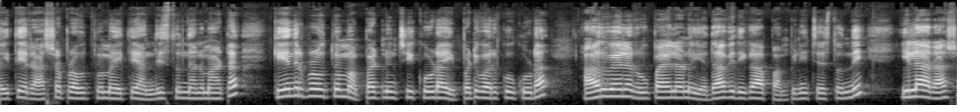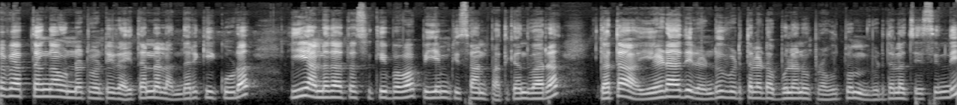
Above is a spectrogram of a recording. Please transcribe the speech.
అయితే రాష్ట్ర ప్రభుత్వం అయితే అందిస్తుందన్నమాట. కేంద్ర ప్రభుత్వం అప్పటి నుంచి కూడా ఇప్పటి వరకు కూడా ఆరు వేల రూపాయలను యథావిధిగా పంపిణీ చేస్తుంది. ఇలా రాష్ట్ర వ్యాప్తంగా ఉన్నటువంటి రైతన్నలందరికీ కూడా ఈ అన్నదాత సుఖీభవ పీఎం కిసాన్ పథకం ద్వారా గత ఏడాది రెండు విడతల డబ్బులను ప్రభుత్వం విడుదల చేసింది.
